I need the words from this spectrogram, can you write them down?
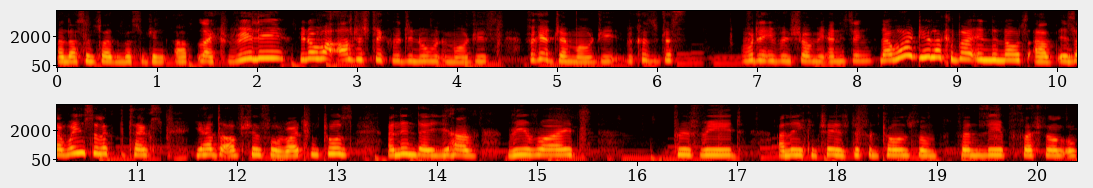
and that's inside the messaging app. Like, really? You know what? I'll just stick with the normal emojis. Forget Genmoji because it just wouldn't even show me anything. Now, what I do like about in the Notes app is that when you select the text, you have the option for writing tools, and in there you have rewrite, proofread, and then you can change different tones from friendly, professional, or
